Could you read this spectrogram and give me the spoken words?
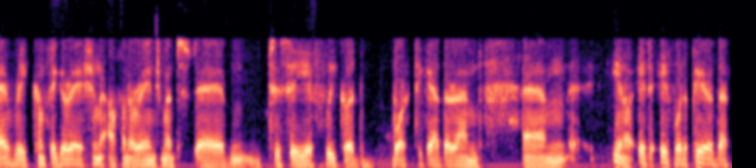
every configuration of an arrangement um, to see if we could work together. And um, you know, it, it would appear that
